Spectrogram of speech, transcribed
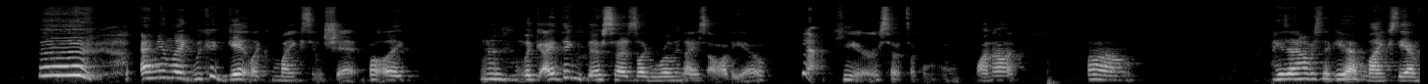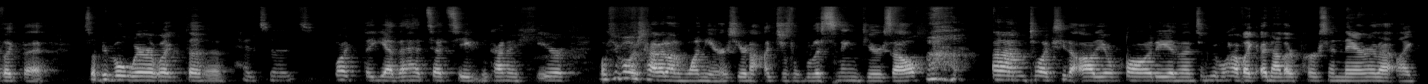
I mean, like we could get like mics and shit, but like, like I think this has like really nice audio. Yeah. Here, so it's like, why not? Um, because then obviously like, you have mics, you have like the some people wear like the Headsets. like the yeah the headsets so you can kind of hear. Most people just have it on one ear, so you're not like just listening to yourself. Um, to like see the audio quality, and then some people have like another person there that like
